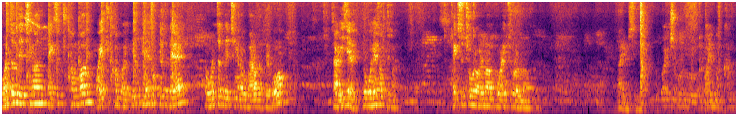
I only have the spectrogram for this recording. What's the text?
원점 대칭은 x축 한 번, y축 한 번 이렇게 해석해도 돼. 원점 대칭이라고 바라봐도 되고 자 이제 요거 해석해봐. x축으로 얼마만큼, y축으로 얼마만큼 마이너스 2 Y축으로 Y만큼?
